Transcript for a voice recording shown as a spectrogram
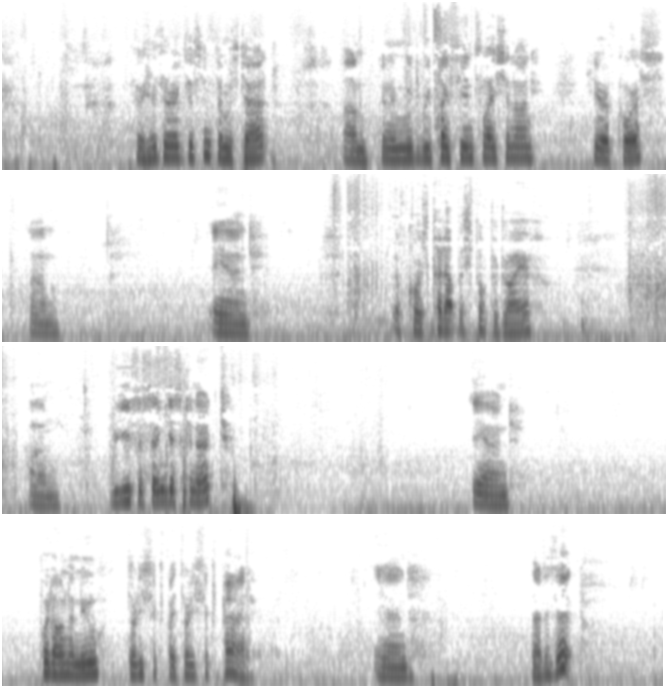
So here's our existing thermostat. I'm gonna need to replace the insulation on here, of course. Um, and of course, cut out this filter dryer. Um, we use the same disconnect and put on a new 36 by 36 pad. And that is it.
